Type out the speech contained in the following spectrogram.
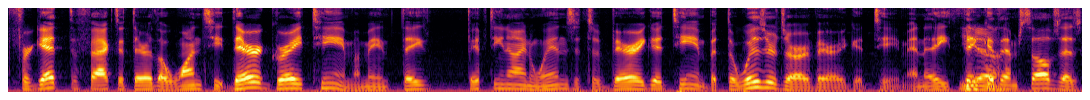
forget the fact that they're the one team. They're a great team. I mean, they 59 wins. It's a very good team, but the Wizards are a very good team, and they think Yeah. of themselves as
